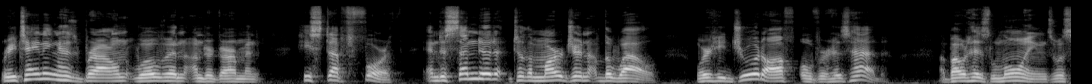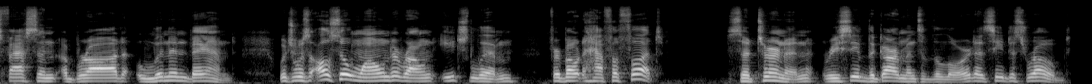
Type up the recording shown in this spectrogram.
Retaining his brown woven undergarment, he stepped forth and descended to the margin of the well, where he drew it off over his head. About his loins was fastened a broad linen band, which was also wound around each limb for about half a foot. Saturnin received the garments of the Lord as he disrobed,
